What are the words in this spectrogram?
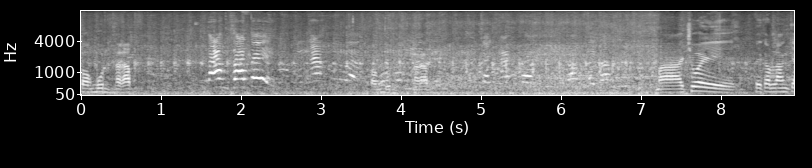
กองบุญนะครับตามซาเต้กองบุญนะครับ มาช่วยเป็นกำลังใจ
